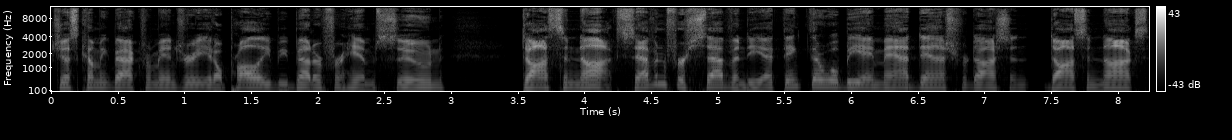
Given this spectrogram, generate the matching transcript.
just coming back from injury. It'll probably be better for him soon. Dawson Knox, seven for 70. I think there will be a mad dash for Dawson, Dawson Knox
